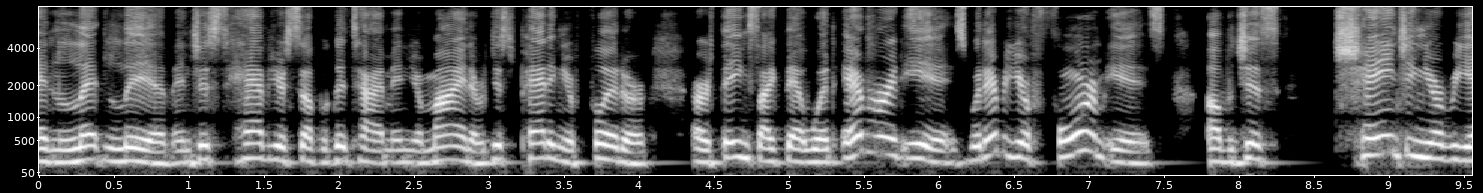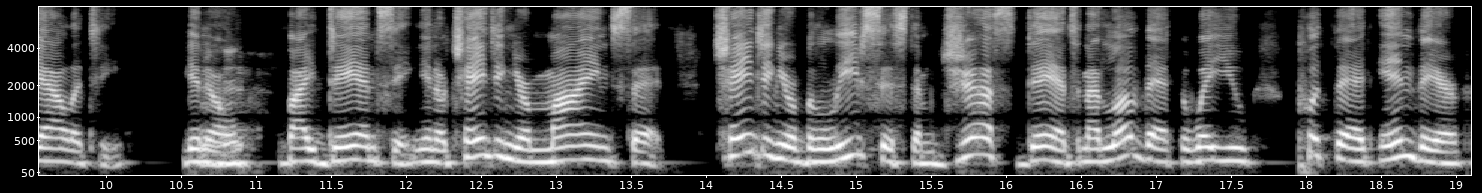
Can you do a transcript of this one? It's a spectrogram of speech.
and let live and just have yourself a good time in your mind or just patting your foot or or things like that. Whatever it is whatever your form is of just changing your reality you know, mm-hmm. by dancing, you know, changing your mindset, changing your belief system, just dance. And I love that the way you put that in there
